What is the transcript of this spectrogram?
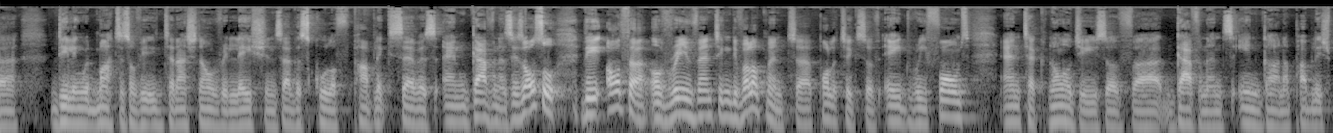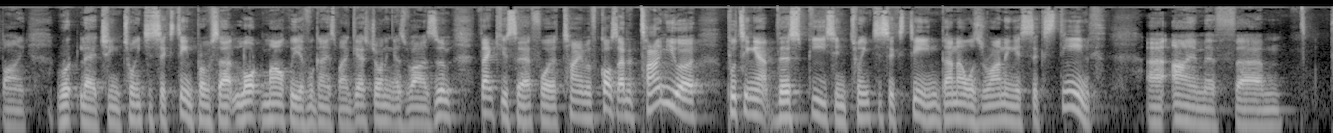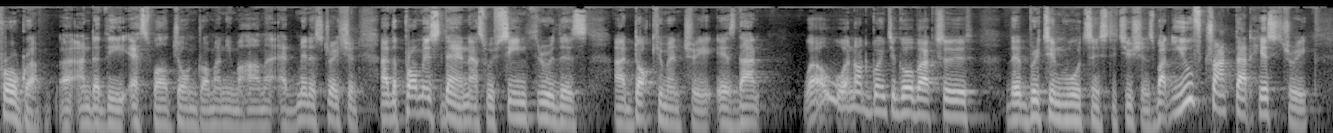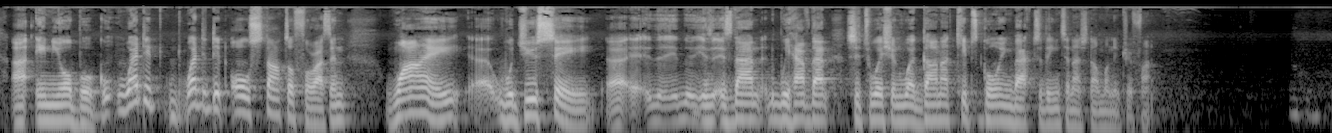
dealing with matters of international relations at the School of Public Service and Governance. He's also the author of Reinventing Development, Politics of Aid Reforms and Technologies of Governance in Ghana, published by Routledge in 2016. Professor Lord Mawuko-Yevugah is my guest, joining us via Zoom. Thank you, sir, for your time. Of course, at the time you were putting up this piece in 2016, Ghana was running a 16th uh, IMF um, program uh, under the erstwhile John Dramani Mahama administration. Uh, the promise then, as we've seen through this uh, documentary, is that, well, we're not going to go back to the Bretton Woods institutions. But you've tracked that history uh, in your book. Where did, where did it all start off for us? And why uh, would you say uh, is, is, that we have that situation where Ghana keeps going back to the International Monetary Fund?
